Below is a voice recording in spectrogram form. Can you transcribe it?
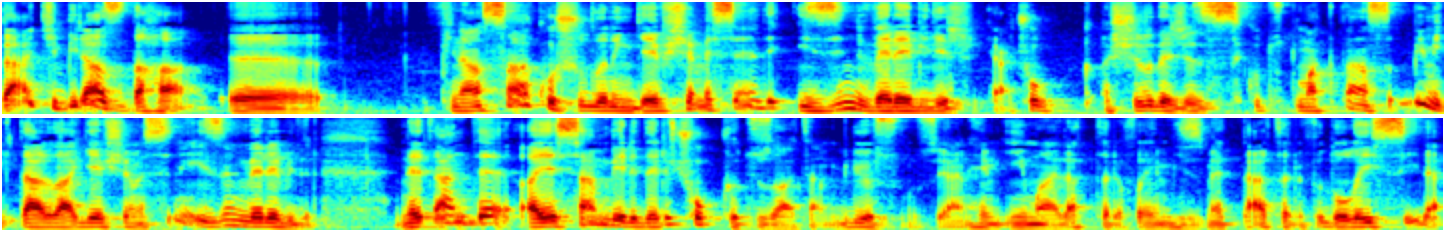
belki biraz daha finansal koşulların gevşemesine de izin verebilir. Yani çok aşırı derecede sıkı tutmaktansa bir miktar daha gevşemesine izin verebilir. Neden de ISM verileri çok kötü zaten biliyorsunuz. Yani hem imalat tarafı hem hizmetler tarafı. Dolayısıyla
